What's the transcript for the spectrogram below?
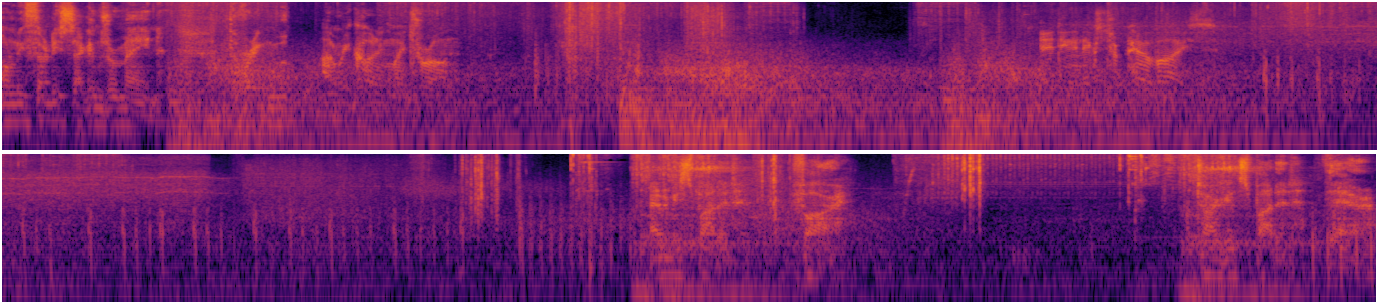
Only 30 seconds remain. The ring I'm recalling my drone. Adding an extra pair of eyes. Enemy spotted. Far. Target spotted. There.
